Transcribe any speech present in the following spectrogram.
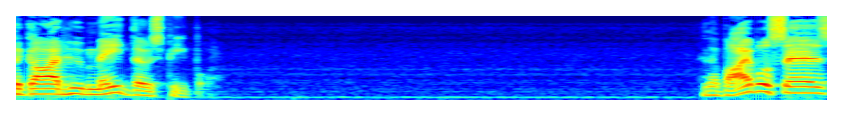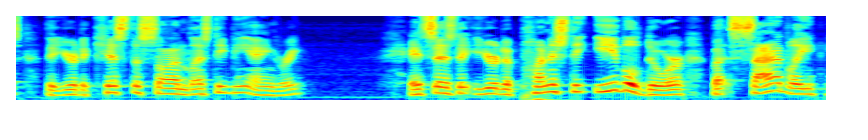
the God who made those people. And the Bible says that you're to kiss the Son lest he be angry. It says that you're to punish the evildoer, but sadly,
